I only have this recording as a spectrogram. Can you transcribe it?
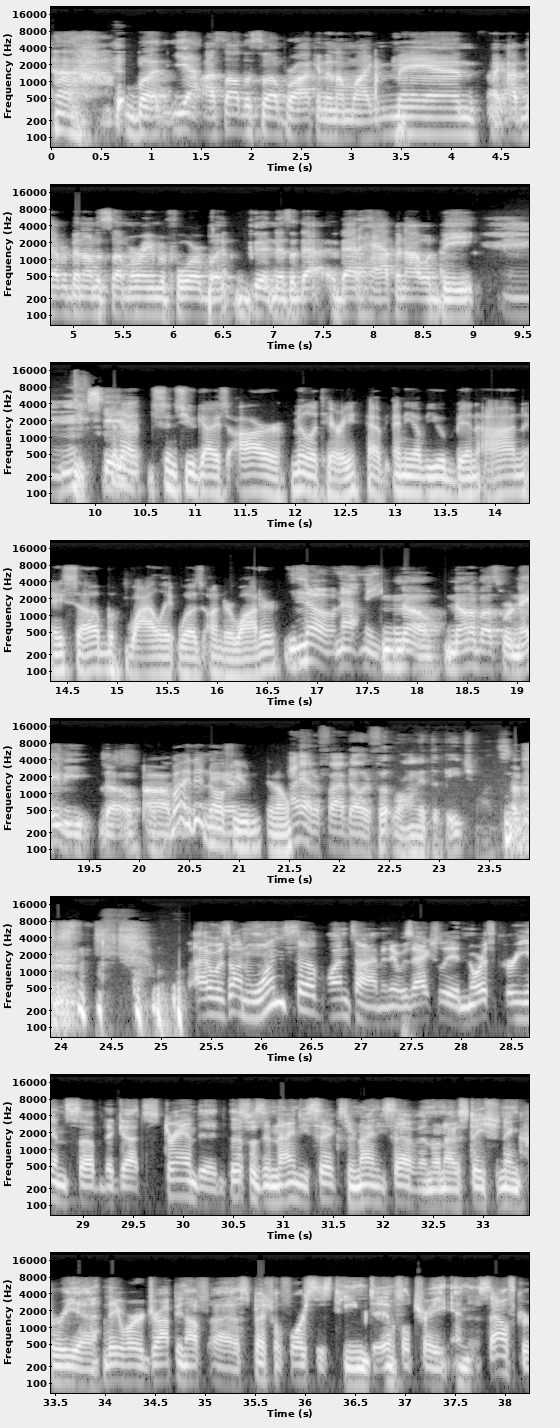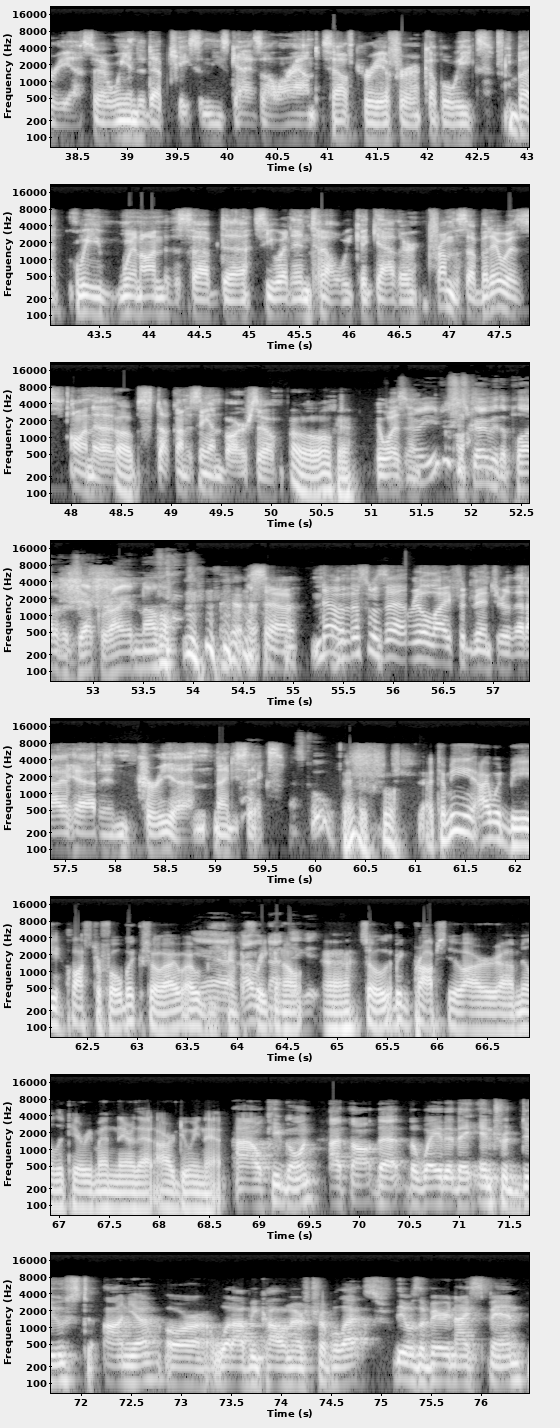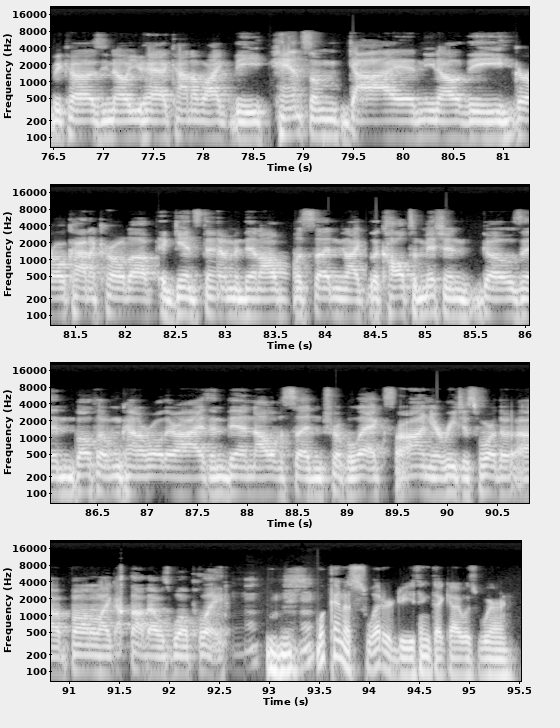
but yeah, I saw the sub rocking, and I'm like, man, like I've never been on a submarine before, but goodness, if that if that happened, I would be scared. I- since you guys are military, have any of you been on a sub while it was underwater? No, not me. No, none of us were Navy though. Um, well, I didn't know if you, you know. I had a $5 footlong at the beach once. I was on one sub one time, and it was actually a North Korean sub that got stranded. This was in 96 or 97 when I was stationed in Korea. They were dropping off a special forces team to infiltrate into South Korea. So we ended up chasing these guys all around South Korea for a couple weeks. But we went on to the sub to see what intel we could gather from the sub. But it was on a Oh. stuck on a sandbar, so Oh, okay. It wasn't. Are you just describing the plot of a Jack Ryan novel? So no, this was a real life adventure that I had in Korea in '96. That's cool. That is cool. Uh, to me, I would be claustrophobic, so I, I would Yeah, be kind of I freaking out. Uh, so big props to our uh, military men there that are doing that. I'll keep going. I thought that the way that they introduced Anya, or what I'll be calling her as Triple X, it was a very nice spin because, you know, you had kind of like the handsome guy and, you know, the girl kind of curled up against him. And then all of a sudden, like the call to mission goes and both of them kind of roll their eyes. And then all of a sudden, Triple X or Anya reaches for the uh, phone. Like, I thought that was well played. Mm-hmm. What kind of sweater do you think that guy was wearing?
